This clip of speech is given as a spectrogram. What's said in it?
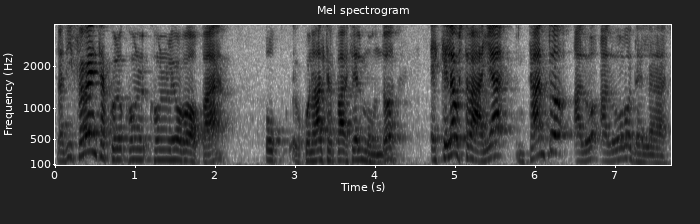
La differenza con, con, con l'Europa o con altre parti del mondo è che l'Australia intanto a, lo, a loro della,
